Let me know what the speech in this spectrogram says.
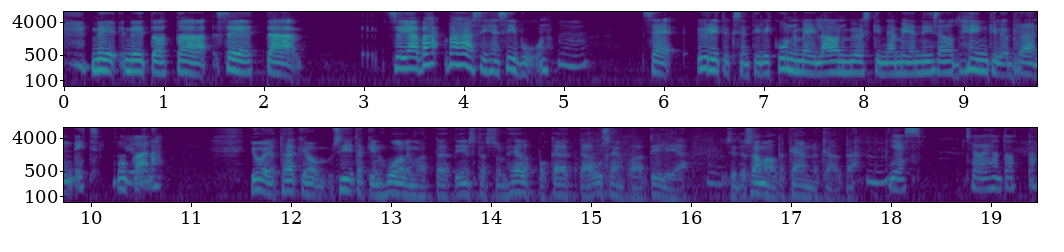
Ni, niin tota, se, että se jää väh, vähän siihen sivuun, Mm. se yrityksen tili, kun meillä on myöskin nämä meidän niin sanotut henkilöbrändit mukana. Joo, ja tämäkin on siitäkin huolimatta, että Instassa on helppo käyttää useampaa tiliä mm. sitä samalta kännykältä. Mm. Yes, se on ihan totta.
